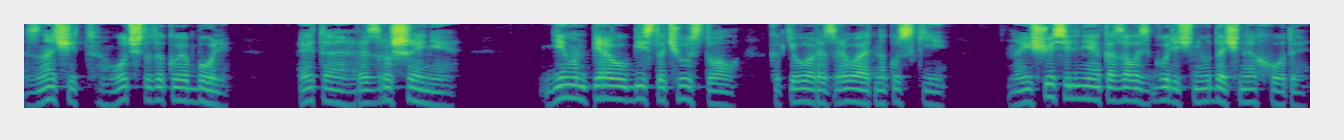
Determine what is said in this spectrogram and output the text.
Значит, вот что такое боль. Это разрушение. Демон первого убийства чувствовал, как его разрывают на куски, но еще сильнее оказалась горечь неудачной охоты.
